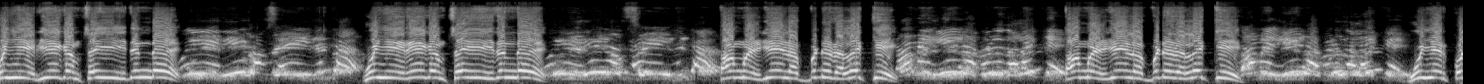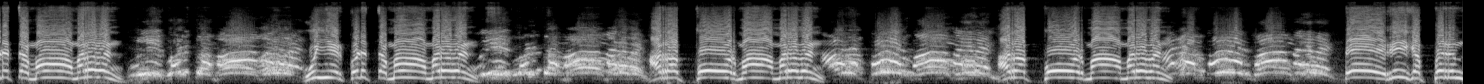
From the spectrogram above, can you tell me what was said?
உயிரீகம் உயிர் உயிரீகம் செய்திந்த தமிழ் ஈழ விடுதலைக்கு. தமிழ் ஈழ விடுதலைக்கு. உயிர் கொடுத்த மாமரவன். உயிர் கொடுத்த மாமரவன். அறப்போர் மாமரவன். அறப்போர் மா மறவன் பேரீக பெரும்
